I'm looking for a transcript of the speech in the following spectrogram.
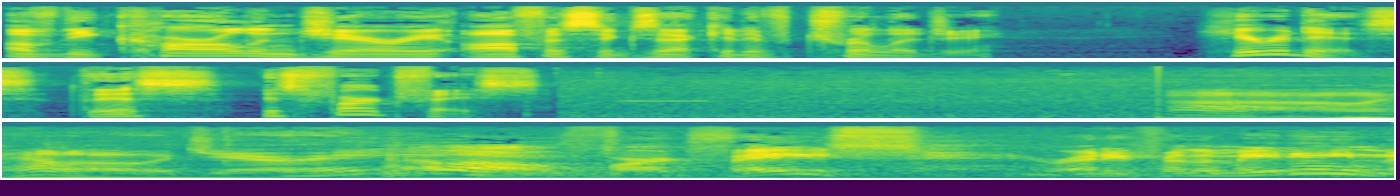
of the Carl and Jerry Office Executive trilogy. Here it is. This is Fartface. Oh, hello, Jerry. Hello, Fartface. Ready for the meeting?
